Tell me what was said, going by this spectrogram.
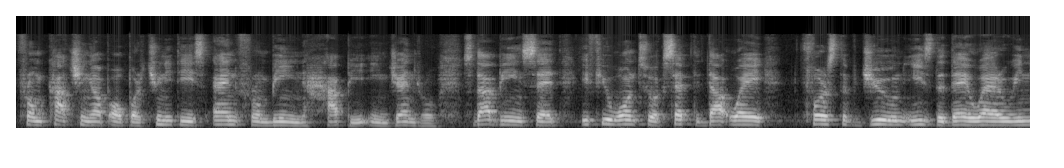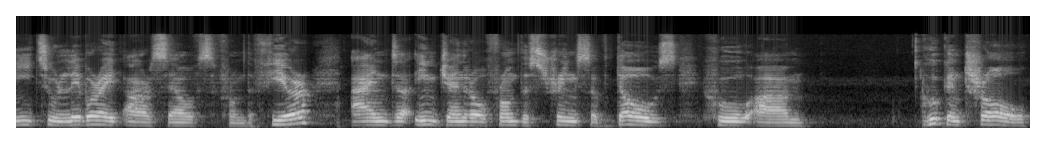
from catching up opportunities and from being happy in general. So that being said, if you want to accept it that way, 1st of June is the day where we need to liberate ourselves from the fear and uh, in general from the strings of those who um, who control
